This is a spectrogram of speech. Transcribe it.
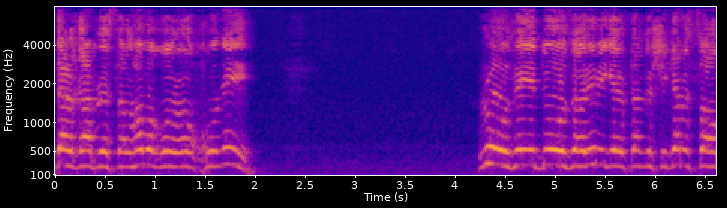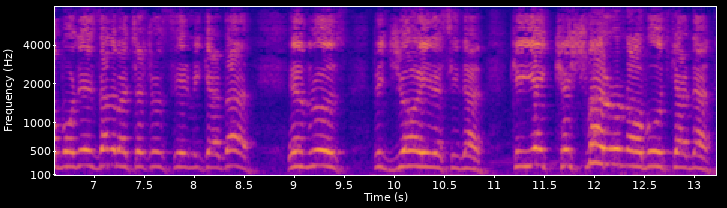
در قبرستان ها با قرآن خونی. روزه دوزاری می‌گرفتند و شکم سابرده زن بچهش رو سیر می‌کردن امروز به جایی رسیدن که یک کشور رو نابود کردن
